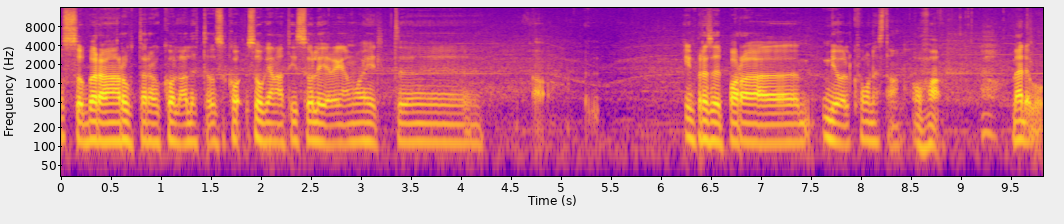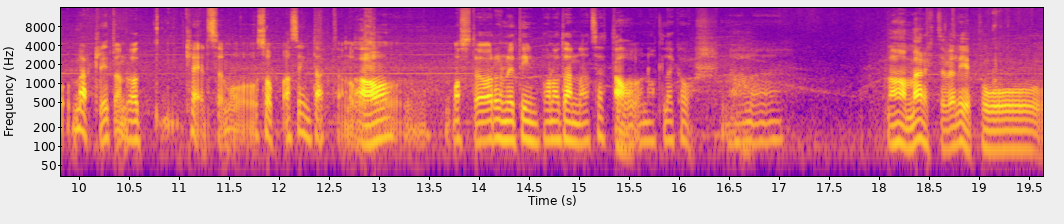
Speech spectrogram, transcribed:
Och så började han rota där och kolla lite och så såg han att isoleringen var helt... Eh, ja, I princip bara mjölk kvar nästan. Åh fan. Men det var märkligt ändå att klädseln var så pass intakt ändå. Ja. Måste ha runnit in på något annat sätt Ja. och något läckage. Men, eh, Men han märkte väl det på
